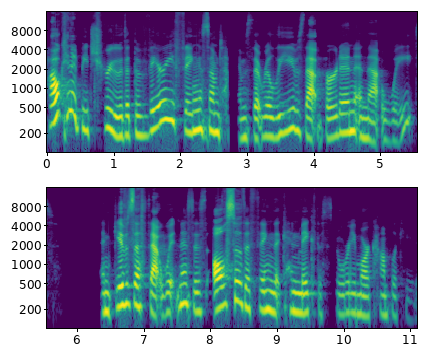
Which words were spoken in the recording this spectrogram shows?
How can it be true that the very thing sometimes that relieves that burden and that weight and gives us that witness is also the thing that can make the story more complicated?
